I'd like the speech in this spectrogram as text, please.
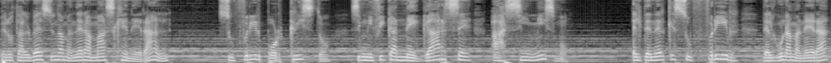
pero tal vez de una manera más general, sufrir por Cristo significa negarse a sí mismo. El tener que sufrir de alguna manera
